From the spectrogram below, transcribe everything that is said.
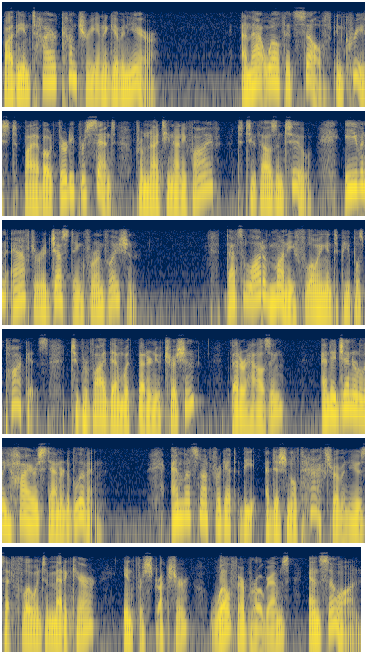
by the entire country in a given year. And that wealth itself increased by about 30% from 1995 to 2002, even after adjusting for inflation. That's a lot of money flowing into people's pockets to provide them with better nutrition, better housing, and a generally higher standard of living. And let's not forget the additional tax revenues that flow into Medicare, infrastructure, welfare programs, and so on.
